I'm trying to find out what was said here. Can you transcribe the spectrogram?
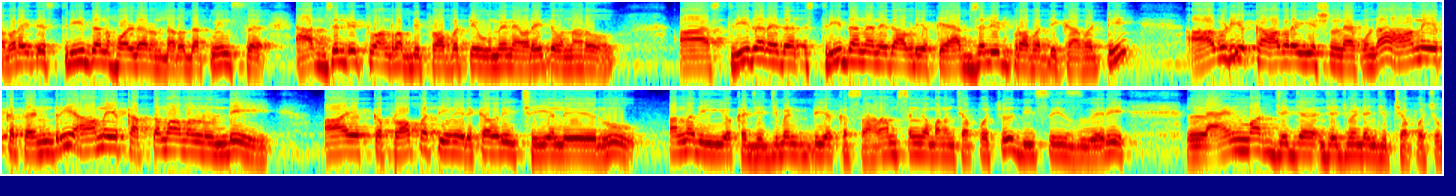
ఎవరైతే స్త్రీధన్ హోల్డర్ ఉంటారో that means absolute owner of the property women ఎవరైతే ఉన్నారో ఆ స్త్రీధన్ అనేది స్త్రీధన్ అనేది ఆవిడ యొక్క అబ్సల్యూట్ ప్రాపర్టీ కాబట్టి ఆవిడ యొక్క ఆథరైజేషన్ లేకుండా ఆమె యొక్క తండ్రి ఆమె యొక్క అత్తమామల నుండి ఆ యొక్క ప్రాపర్టీని రికవరీ చేయలేరు. అన్నది ఈ యొక్క జడ్జిమెంట్ యొక్క సారాంశంగా మనం చెప్పొచ్చు. This is very landmark judge judgment అని చెప్పి చెప్పొచ్చు.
